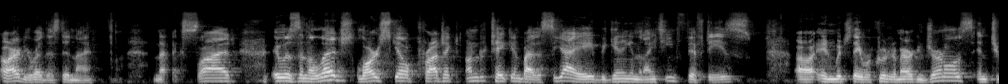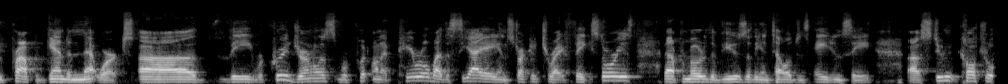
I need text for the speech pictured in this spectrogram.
I already read this, didn't I? Next slide. It was an alleged large scale project undertaken by the CIA beginning in the 1950s, uh, in which they recruited American journalists into propaganda networks. Uh, the recruited journalists were put on a payroll by the CIA, instructed to write fake stories that promoted the views of the intelligence agency. Uh, student cultural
